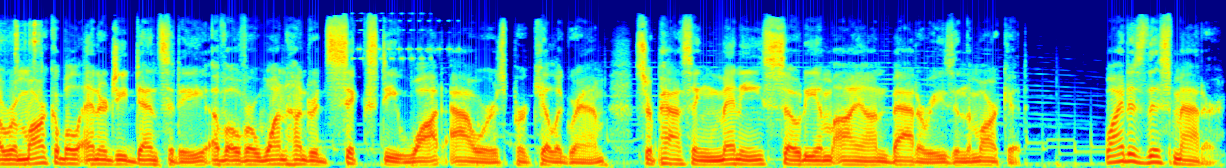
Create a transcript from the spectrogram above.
A remarkable energy density of over 160 watt-hours per kilogram, surpassing many sodium-ion batteries in the market. Why does this matter?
